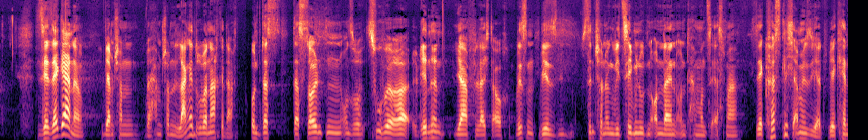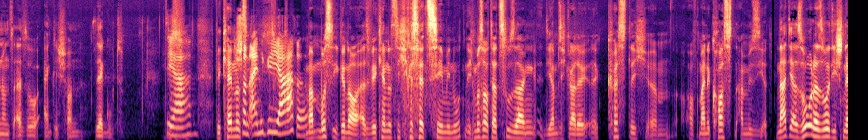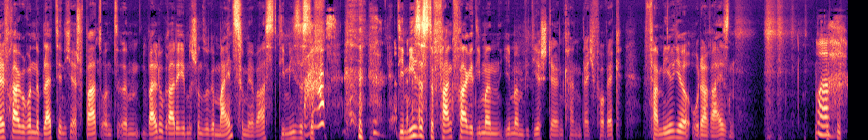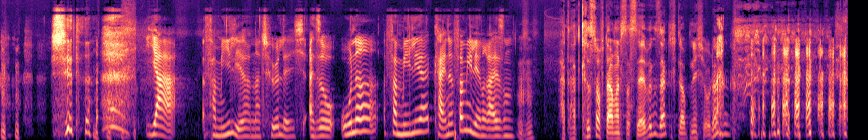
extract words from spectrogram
Sehr, sehr gerne. Wir haben schon, wir haben schon lange drüber nachgedacht. Und das, das sollten unsere Zuhörerinnen ja vielleicht auch wissen. Wir sind schon irgendwie zehn Minuten online und haben uns erstmal sehr köstlich amüsiert. Wir kennen uns also eigentlich schon sehr gut. Ja, wir kennen uns schon einige Jahre. Man muss, genau, also wir kennen uns nicht erst seit zehn Minuten. Ich muss auch dazu sagen, die haben sich gerade äh, köstlich ähm, auf meine Kosten amüsiert. Nadja, so oder so, die Schnellfragerunde bleibt dir nicht erspart. Und ähm, weil du gerade eben schon so gemein zu mir warst, die mieseste, die mieseste Fangfrage, die man jemandem wie dir stellen kann, gleich vorweg. Familie oder Reisen? Oh, shit. ja, Familie, natürlich. Also ohne Familie keine Familienreisen. Mhm. Hat, hat Christoph damals dasselbe gesagt? Ich glaube nicht, oder?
